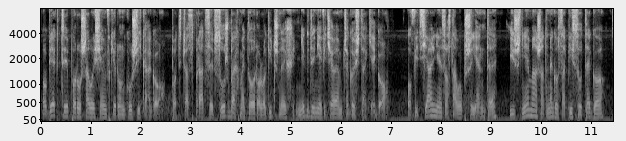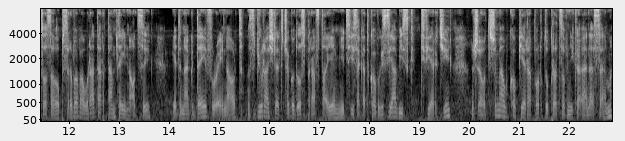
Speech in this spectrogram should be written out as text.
Obiekty poruszały się w kierunku Chicago. Podczas pracy w służbach meteorologicznych nigdy nie widziałem czegoś takiego. Oficjalnie zostało przyjęte, iż nie ma żadnego zapisu tego, co zaobserwował radar tamtej nocy, jednak Dave Reynard z Biura Śledczego do Spraw Tajemnic i Zagadkowych Zjawisk twierdzi, że otrzymał kopię raportu pracownika NSM,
